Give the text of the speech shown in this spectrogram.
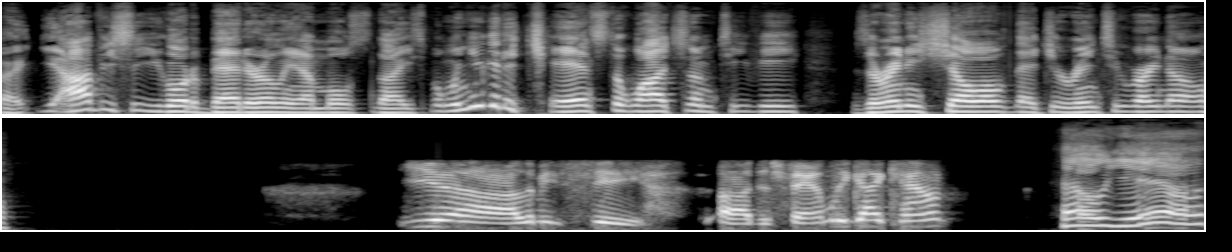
All right. Yeah, obviously you go to bed early on most nights, but when you get a chance to watch some TV, is there any show that you're into right now? Yeah, let me see. Uh, does Family Guy count? Hell yeah.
